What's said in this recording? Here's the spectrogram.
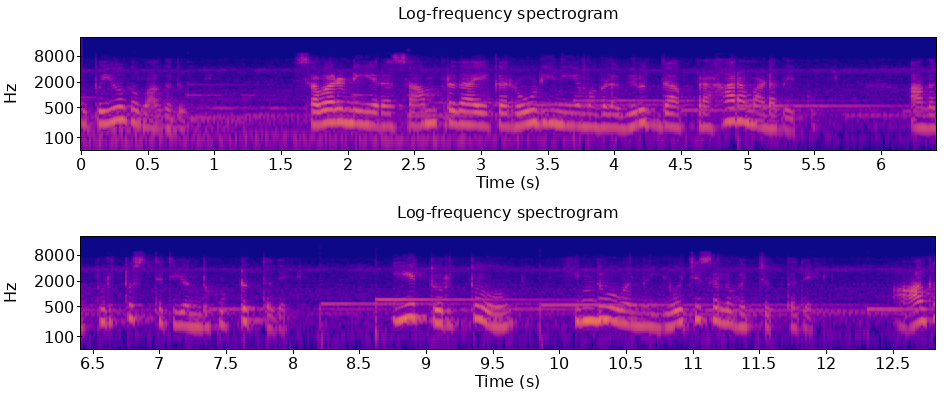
ಉಪಯೋಗವಾಗದು. ಸವರ್ಣೀಯರ ಸಾಂಪ್ರದಾಯಿಕ ರೂಢಿ ನಿಯಮಗಳ ವಿರುದ್ಧ ಪ್ರಹಾರ ಮಾಡಬೇಕು. ಆಗ ತುರ್ತು ಸ್ಥಿತಿಯೊಂದು ಹುಟ್ಟುತ್ತದೆ. ಈ ತುರ್ತು ಹಿಂದೂವನ್ನು ಯೋಚಿಸಲು ಹಚ್ಚುತ್ತದೆ. ಆಗ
